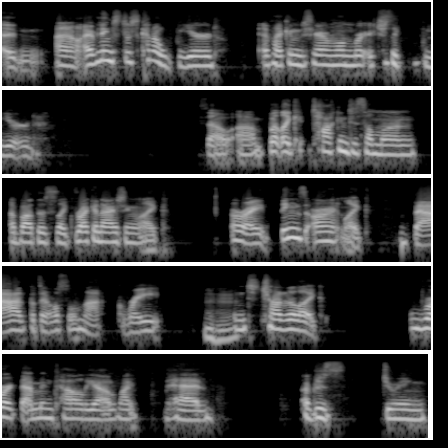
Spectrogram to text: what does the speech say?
I, I don't know. Everything's just kind of weird. If I can describe one word, it's just like weird. So, um, but like talking to someone about this, like recognizing, like, all right, things aren't like bad, but they're also not great. hmm And to try to like work that mentality out of my head of just doing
